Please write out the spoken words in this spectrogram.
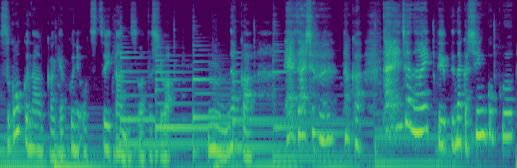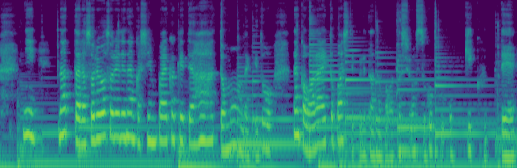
すごくなんか逆に落ち着いたんです私は。うん、なんか「え大丈夫？なんか大変じゃない?」って言ってなんか深刻になったらそれはそれでなんか心配かけてああって思うんだけどなんか笑い飛ばしてくれたのが私はすごく大きくって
